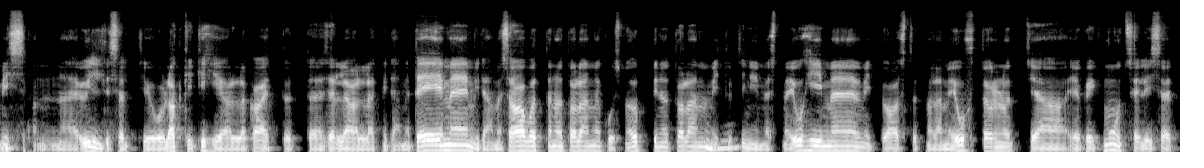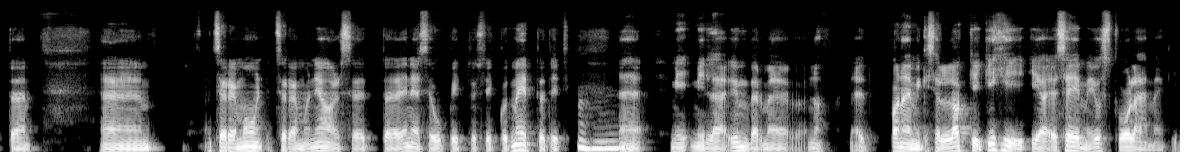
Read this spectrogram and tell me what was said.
Mis on äh, üldiselt ju lakikihi alla kaetud äh, selle alla, et mida me teeme, mida me saavutanud oleme, kus me õppinud oleme mm, -hmm. mitut inimest me juhime, mitu aastat me oleme juht olnud ja, ja kõik muud sellised äh, äh tseremoon-, tseremoniaalsed eneseupituslikud meetodid mm, -hmm. mille ümber me noh, panemegi selle lakikihi ja, ja see me justkui olemegi.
